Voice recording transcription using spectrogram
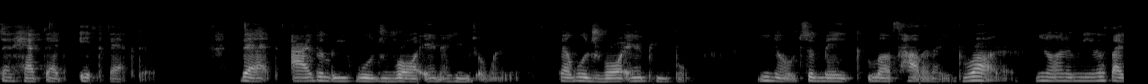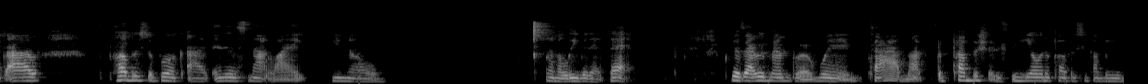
that have that it factor that I believe will draw in a huge audience, that will draw in people, you know, to make Love's Holiday broader. You know what I mean? It's like I published a book, I, and it's not like, you know, I'm gonna leave it at that. Because I remember when Todd, my, the publisher, the CEO of the publishing company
